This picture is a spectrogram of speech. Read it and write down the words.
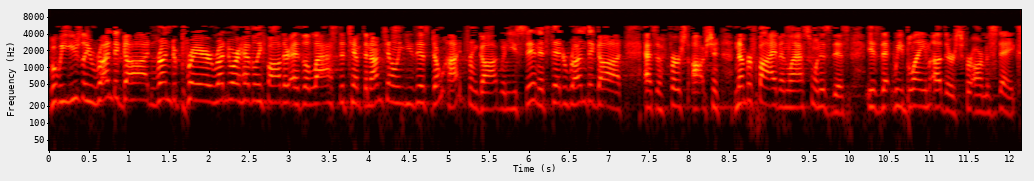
But we usually run to God, run to prayer, run to our Heavenly Father as a last attempt. And I'm telling you this, don't hide from God when you sin. Instead, run to God as a first option. Number five and last one is this, is that we blame others for our mistakes.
